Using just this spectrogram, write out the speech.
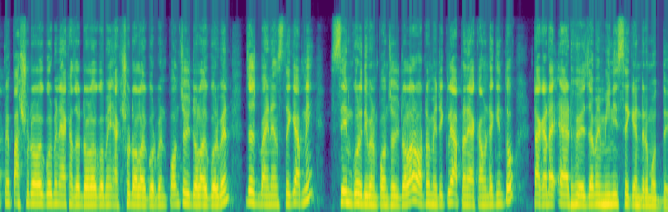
আপনি পাঁচশো ডলার করবেন, এক হাজার ডলার করবেন, একশো ডলার করবেন, পঞ্চাশ ডলার করবেন জাস্ট বাইন্যান্স থেকে আপনি সেন্ড করে দিবেন পঞ্চাশ ডলার অটোমেটিকলি আপনার অ্যাকাউন্টে কিন্তু টাকাটা অ্যাড হয়ে যাবে মিনি সেকেন্ডের মধ্যে।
